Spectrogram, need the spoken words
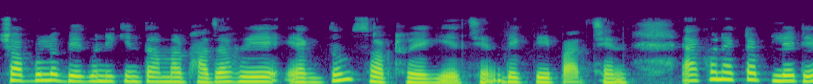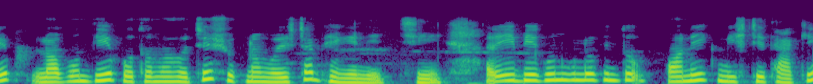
সবগুলো বেগুনই কিন্তু আমার ভাজা হয়ে একদম সফট হয়ে গিয়েছে, দেখতেই পাচ্ছেন। এখন একটা প্লেটে লবণ দিয়ে প্রথমে হচ্ছে শুকনো মরিচটা ভেঙে নিচ্ছি। আর এই বেগুনগুলো কিন্তু অনেক মিষ্টি থাকে,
